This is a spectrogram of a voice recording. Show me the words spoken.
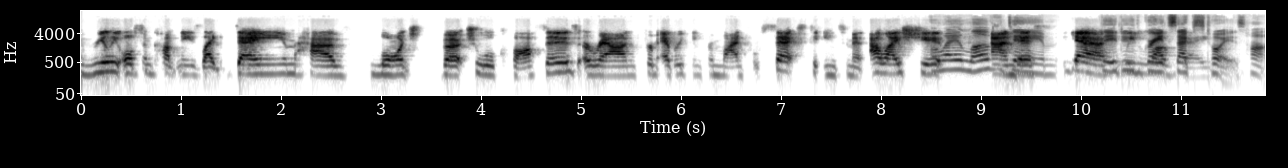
really awesome companies like dame have launched virtual classes around from everything from mindful sex to intimate allyship Oh, I love and Dame. yeah They do great sex Dame. toys, huh?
